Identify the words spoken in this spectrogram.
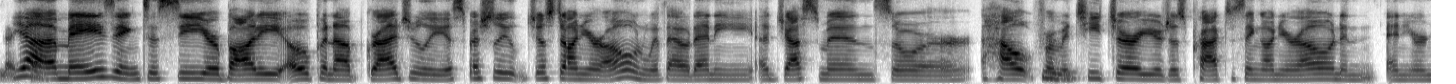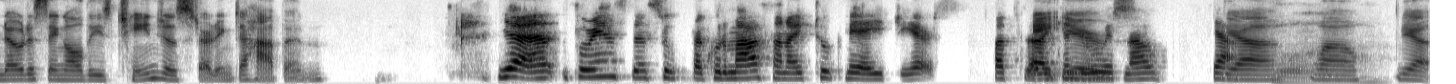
like yeah that. amazing to see your body open up gradually especially just on your own without any adjustments or help from mm. a teacher. You're just practicing on your own and and you're noticing all these changes starting to happen. Yeah for instance supta kurmasana it took me eight years but eight i can years. do it now. Yeah. Yeah. Wow. Yeah.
